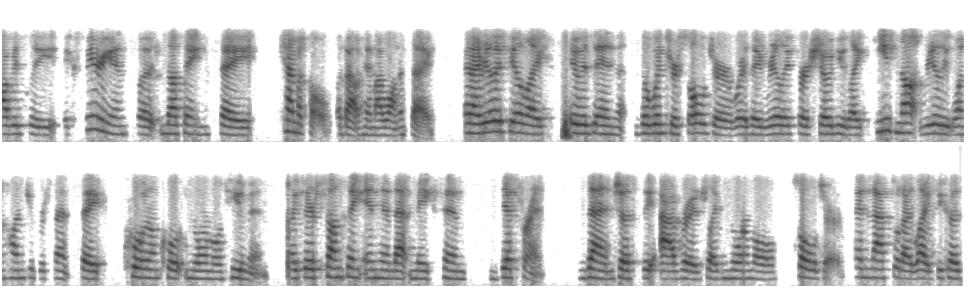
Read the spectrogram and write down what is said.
obviously experienced, but nothing say chemical about him, I want to say. And I really feel like it was in The Winter Soldier where they really first showed you like he's not really 100% say quote unquote normal human. Like there's something in him that makes him different than just the average like normal soldier. And that's what I like because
